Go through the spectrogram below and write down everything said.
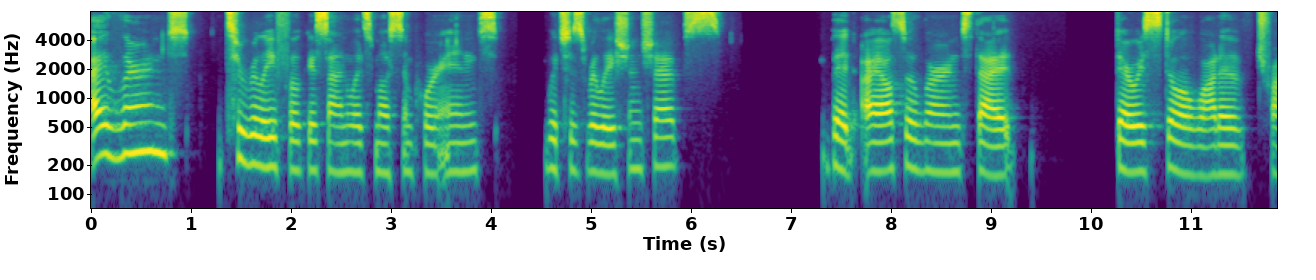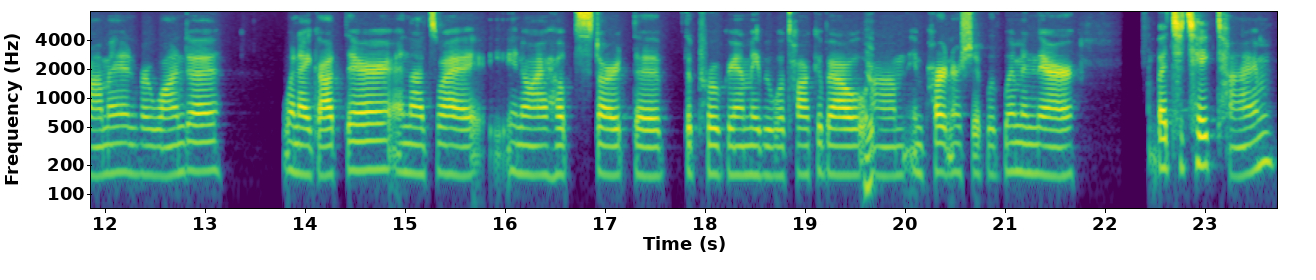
I learned to really focus on what's most important, which is relationships. But I also learned that there was still a lot of trauma in Rwanda when I got there, and that's why you know I helped start the the program. Maybe we'll talk about yep. um, in partnership with women there but to take time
